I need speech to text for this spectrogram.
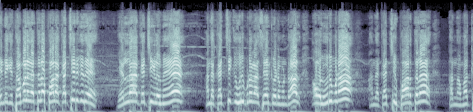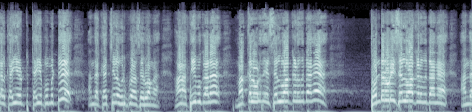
இன்னைக்கு தமிழகத்தில் பல கட்சி இருக்குது. எல்லா கட்சிகளுமே அந்த கட்சிக்கு உறுப்பினராக சேர்க்க வேண்டும் என்றால் அவள் விரும்பினா அந்த கட்சி பாரத்தில் அந்த மக்கள் கையை கையை கும்பிட்டு அந்த கட்சியில் உறுப்பினராக சேருவாங்க. ஆனால் திமுக மக்களுடைய செல்வாக்கு எழுந்துட்டாங்க தொண்டருடைய செல்வாக்கு எழுந்துட்டாங்க அந்த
